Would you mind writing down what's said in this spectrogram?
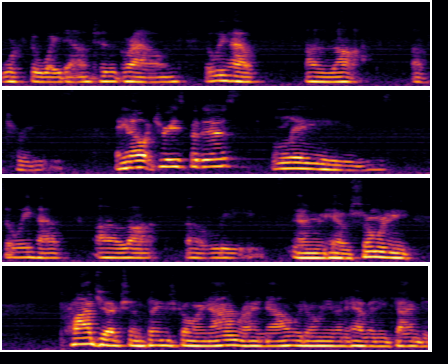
work their way down to the ground. But we have a lot of trees. And you know what trees produce? Leaves. So we have a lot of leaves. and we have so many projects and things going on right now, we don't even have any time to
